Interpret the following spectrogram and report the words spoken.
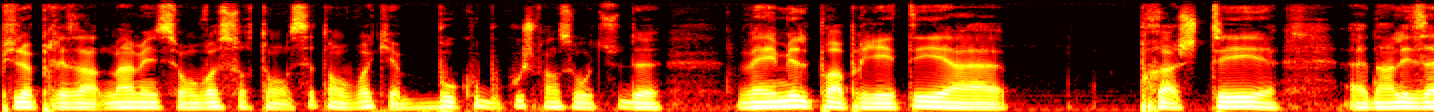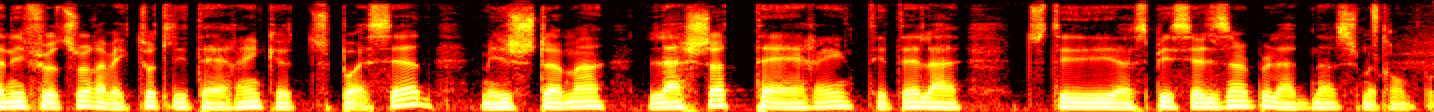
puis là, présentement, même si on va sur ton site, on voit qu'il y a beaucoup, beaucoup, je pense, au-dessus de 20 000 propriétés projeter euh, dans les années futures avec tous les terrains que tu possèdes. Mais justement, l'achat de terrain, étais là, tu t'es spécialisé un peu là-dedans, si je ne me trompe pas.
